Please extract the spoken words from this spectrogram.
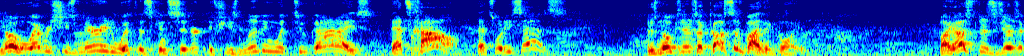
no, whoever she's married with is considered. If she's living with two guys, that's chal. That's what he says. There's no there's a by the goyim. By us, there's there's a.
